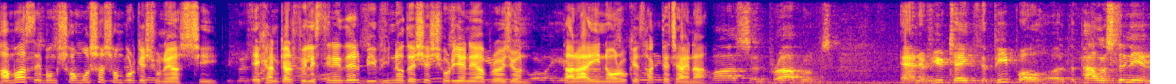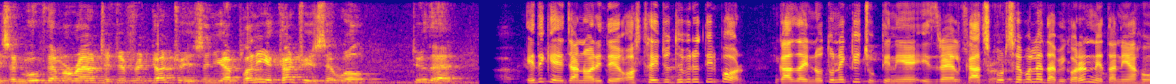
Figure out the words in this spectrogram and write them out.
হামাস এবং সমস্যা সম্পর্কে শুনে আসছি এখানকার ফিলিস্তিনিদের বিভিন্ন দেশে সরিয়ে নেওয়া প্রয়োজন তারা এই নরকে থাকতে চায় না. And if you take the people, uh, the Palestinians, and move them around to different countries, and you have plenty of countries that will do that. এদিকে জানুয়ারিতে অস্থায়ী যুদ্ধবিরতির পর গাজায় নতুন একটি চুক্তি নিয়ে ইসরায়েল কাজ করছে বলে দাবি করেন নেতানিয়াহু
